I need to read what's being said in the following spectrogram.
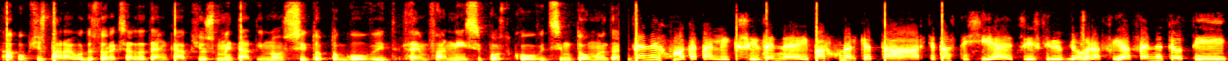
Από ποιους παράγοντες τώρα εξαρτάται αν κάποιος μετά την νόση του από τον COVID θα εμφανίσει post-COVID συμπτώματα; Δεν έχουμε καταλήξει. Δεν, ε, υπάρχουν αρκετά, αρκετά στοιχεία έτσι, στη βιβλιογραφία. Φαίνεται ότι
